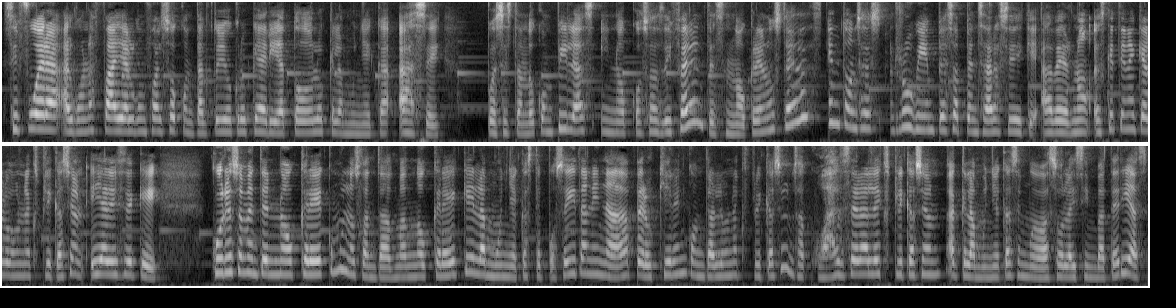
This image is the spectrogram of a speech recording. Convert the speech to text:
Si fuera alguna falla, algún falso contacto, yo creo que haría todo lo que la muñeca hace pues estando con pilas y no cosas diferentes, ¿no creen ustedes? Entonces Ruby empieza a pensar así de que, a ver, no, es que tiene que haber una explicación. Ella dice que Curiosamente no cree como en los fantasmas, no cree que la muñeca esté poseída ni nada, pero quiere encontrarle una explicación. O sea, ¿cuál será la explicación a que la muñeca se mueva sola y sin baterías?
